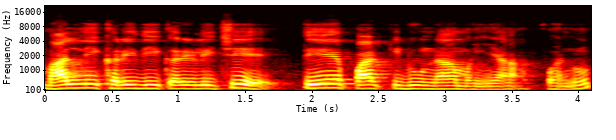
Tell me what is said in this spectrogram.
માલની ખરીદી કરેલી છે તે પાર્ટીનું નામ અહીંયા આપવાનું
